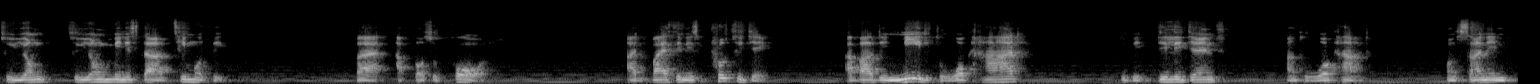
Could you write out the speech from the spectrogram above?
to young to young minister Timothy by Apostle Paul, advising his protege about the need to work hard, to be diligent, and to work hard concerning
